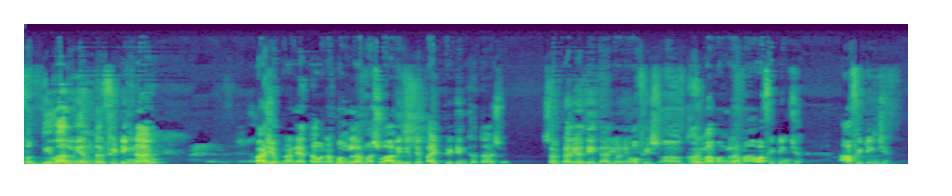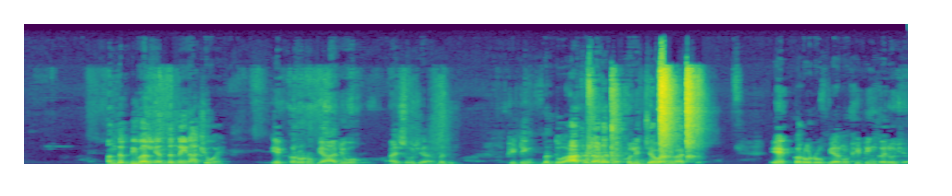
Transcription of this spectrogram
તો દિવાલની અંદર ફિટિંગ ના આવ્યું? ભાજપના નેતાઓના બંગલામાં શું આવી રીતે પાઇપ ફિટિંગ થતા હશે? સરકારી અધિકારીઓની ઓફિસ ઘરમાં, બંગલામાં આવા ફિટિંગ છે? આ ફિટિંગ છે? અંદર દિવાલની અંદર નહીં નાખ્યું હોય? એક કરોડ રૂપિયા આ જુઓ, આ શું છે આ બધું? ફિટિંગ બધું હાથ અડાડો એટલે ખુલી જ જવાની વાત છે. એક કરોડ રૂપિયાનું ફિટિંગ કર્યું છે.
